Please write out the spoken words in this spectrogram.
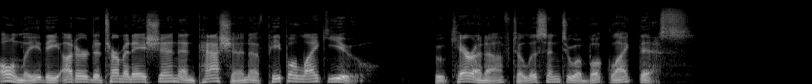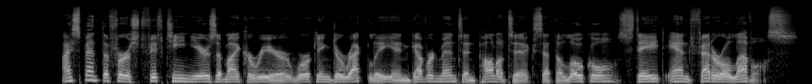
Only the utter determination and passion of people like you, who care enough to listen to a book like this. I spent the first 15 years of my career working directly in government and politics at the local, state, and federal levels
